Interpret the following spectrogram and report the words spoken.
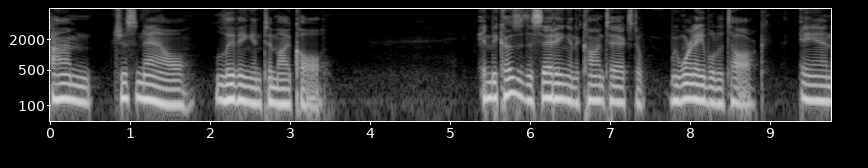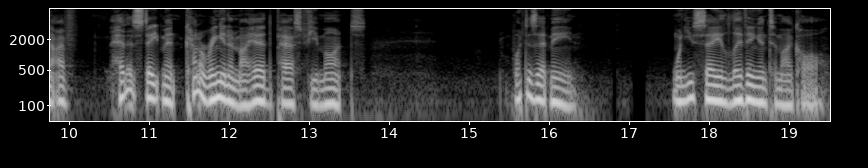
I'm just now living into my call. And because of the setting and the context, we weren't able to talk. And I've had that statement kind of ringing in my head the past few months. What does that mean? When you say living into my call?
